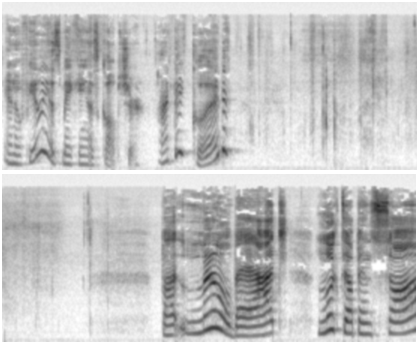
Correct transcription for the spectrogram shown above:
And Ophelia's making a sculpture. Aren't they good? But Little Bat looked up and saw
